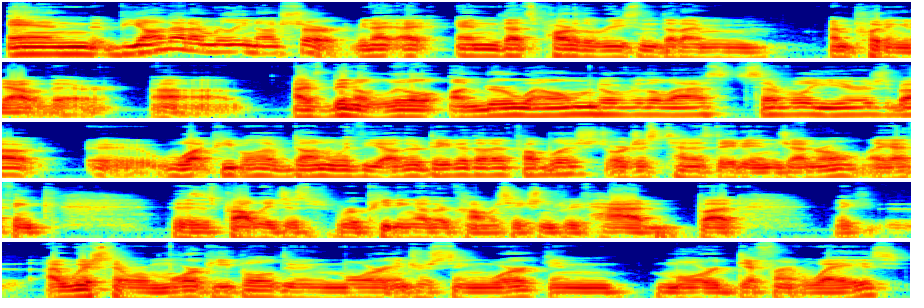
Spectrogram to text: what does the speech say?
and beyond that I'm really not sure. I mean I, I, and that's part of the reason that I'm I'm putting it out there. Uh, I've been a little underwhelmed over the last several years about what people have done with the other data that I've published, or just tennis data in general. Like I think this is probably just repeating other conversations we've had, but like I wish there were more people doing more interesting work in more different ways.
